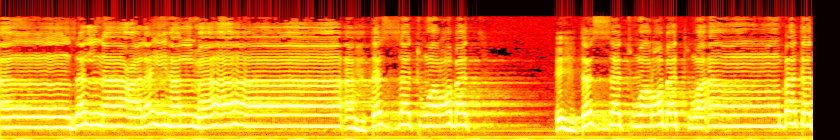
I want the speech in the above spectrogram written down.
أنزلنا عليها الماء اهتزت وربت اهتزت وربت وأنبتت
